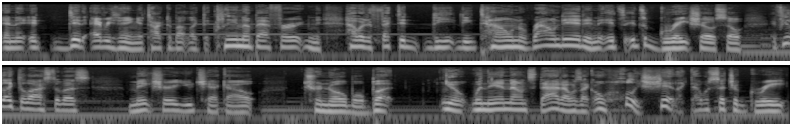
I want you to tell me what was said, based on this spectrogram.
and it, did everything it talked about like the cleanup effort and how it affected the the town around it and it's it's a great show so if you like the last of us make sure you check out chernobyl but you know when they announced that i was like oh holy shit like that was such a great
